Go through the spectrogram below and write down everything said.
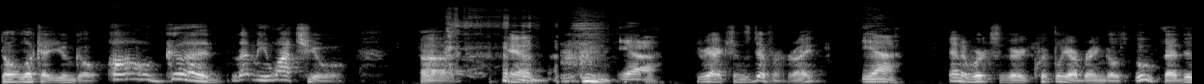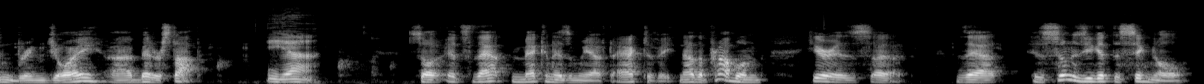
don't look at you and go, "Oh, good, let me watch you," uh, and yeah, the reaction's different, right? Yeah, and it works very quickly. Our brain goes, "Ooh, that didn't bring joy. I better stop." Yeah. So it's that mechanism we have to activate. Now, the problem here is uh, that as soon as you get the signal,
